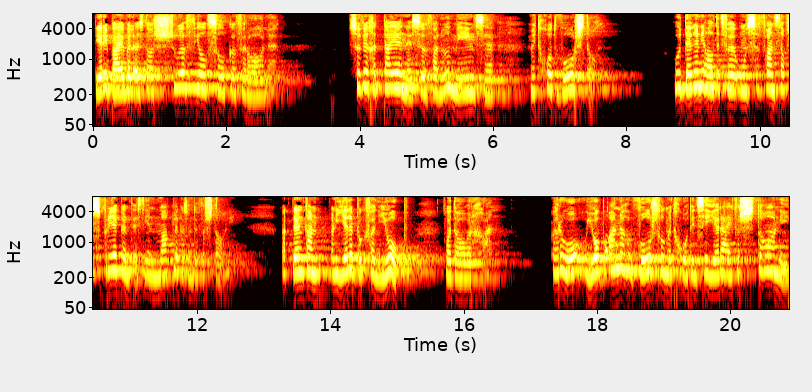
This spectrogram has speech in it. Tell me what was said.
Deur die Bybel is daar soveel sulke verhale. Soveel getuienisse van hoe mense met God worstel. Hoe dinge nie altyd vir ons vanselfsprekend is nie en maklik is om te verstaan nie. Ek dink aan aan die hele boek van Job wat daaroor gaan. Oor Job aanhou worstel met God en sê Here, hy verstaan nie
